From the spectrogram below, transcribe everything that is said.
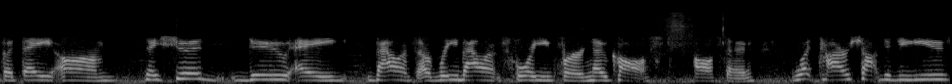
But they um, they should do a balance, a rebalance for you for no cost. Also, what tire shop did you use?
